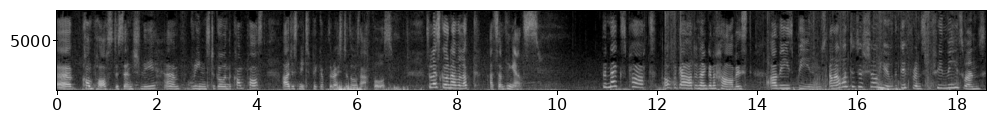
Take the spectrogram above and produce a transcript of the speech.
uh, compost essentially, um, greens to go in the compost. I just need to pick up the rest of those apples. So let's go and have a look at something else. The next part of the garden I'm going to harvest are these beans and I wanted to show you the difference between these ones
